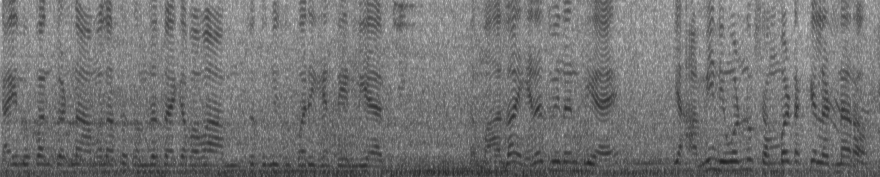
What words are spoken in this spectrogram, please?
काही लोकांकडनं आम्हाला असं समजत आहे का बाबा आमचं तुम्ही सुपारी घेत आहे आमची. तर मला ह्यानंच विनंती आहे की आम्ही निवडणूक शंभर टक्के लढणार आहोत.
